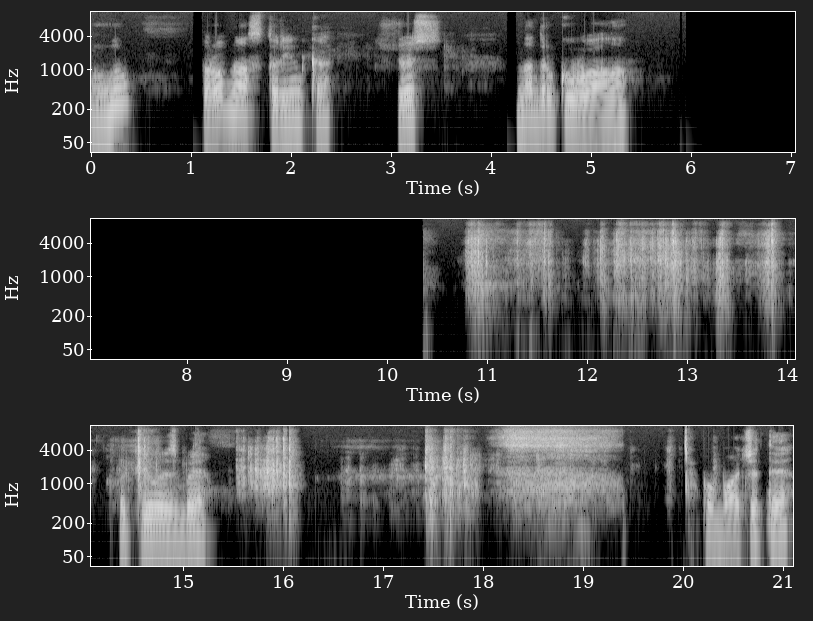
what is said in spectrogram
Ну, пробна сторінка. Щось надрукувало. Хотілося би побачити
